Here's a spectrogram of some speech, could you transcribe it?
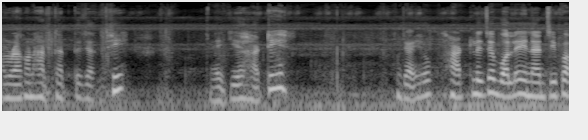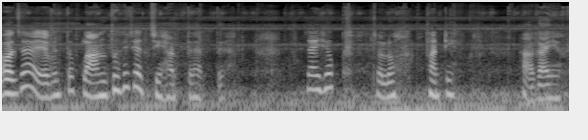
আমরা এখন হাঁটতে হাঁটতে যাচ্ছি। এগিয়ে হাঁটি। যাই হোক হাঁটলে যে বলে এনার্জি পাওয়া যায়, আমি তো ক্লান্ত হয়ে যাচ্ছি হাঁটতে হাঁটতে। যাই হোক চলো হাঁটি, আগাই হোক।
